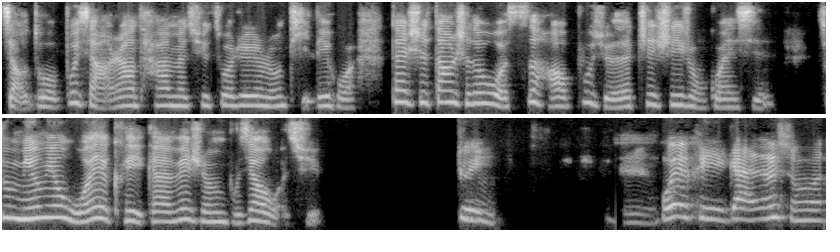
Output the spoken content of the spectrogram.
角度，不想让他们去做这种体力活儿。但是当时的我丝毫不觉得这是一种关心，就明明我也可以干，为什么不叫我去？对。嗯，我也可以干。为什么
